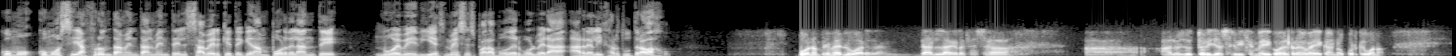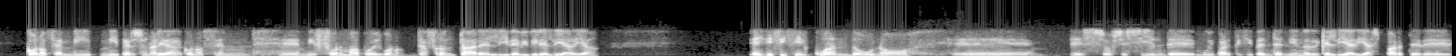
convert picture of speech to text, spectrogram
¿Cómo, ¿Cómo se afronta mentalmente el saber que te quedan por delante nueve, diez meses para poder volver a, realizar tu trabajo? Bueno, en primer lugar, dar las gracias a, a, los doctores y al Servicio Médico del Rayo Vallecano porque, bueno, conocen mi, personalidad, conocen eh, mi forma, pues, bueno, de afrontar el y de vivir el día a día. Es difícil cuando uno eh, eso se siente muy partícipe entendiendo de que el día a día es parte de,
